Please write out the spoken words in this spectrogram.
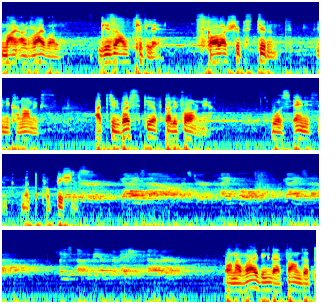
my arrival, Gizau Kivle, scholarship student in economics at the University of California, was anything but propitious. Mr. Geisel, Mr. Keifel Geisel, please come to the information counter. On arriving, I found that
